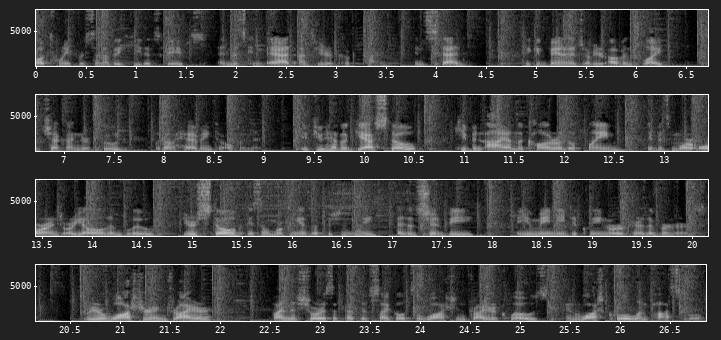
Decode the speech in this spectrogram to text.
about 20% of the heat escapes, and this can add onto your cook time. Instead, take advantage of your oven's light to check on your food without having to open it. If you have a gas stove, keep an eye on the color of the flame. If it's more orange or yellow than blue, your stove isn't working as efficiently as it should be, and you may need to clean or repair the burners. For your washer and dryer, find the shortest effective cycle to wash and dry your clothes, and wash cool when possible.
